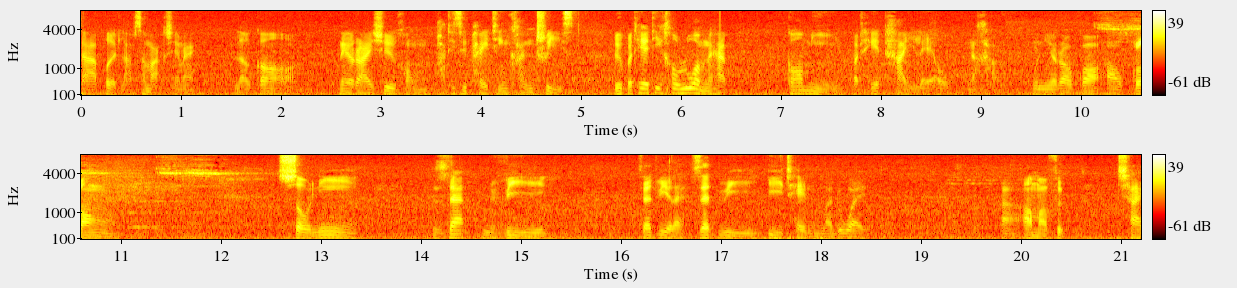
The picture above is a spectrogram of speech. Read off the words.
จะเปิดรับสมัครใช่ไหม แล้วก็ในรายชื่อของ participating countries หรือประเทศที่เข้าร่วมนะครับ ก็มีประเทศไทยแล้วนะครับ วันนี้เราก็เอากล้อง Sony ZV ZV อะไร ZV E10 มาด้วย เอามาฝึกใช้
